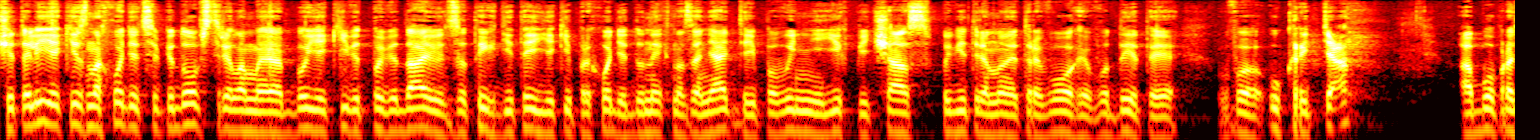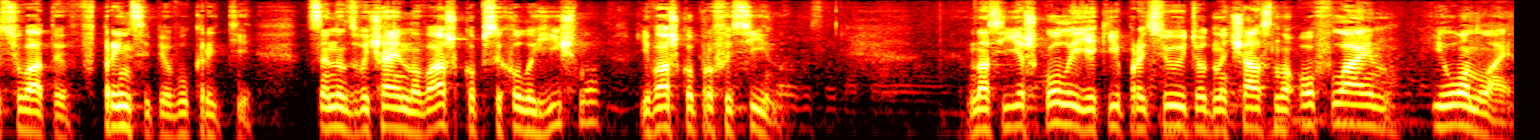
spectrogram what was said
Вчителі, які знаходяться під обстрілами або які відповідають за тих дітей, які приходять до них на заняття і повинні їх під час повітряної тривоги водити в укриття або працювати в принципі в укритті, це надзвичайно важко психологічно і важко професійно. У нас є школи, які працюють одночасно офлайн і онлайн.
